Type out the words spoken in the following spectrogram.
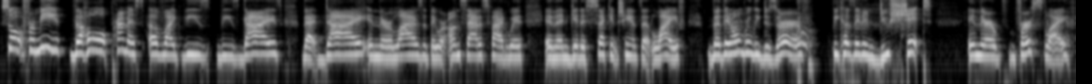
so for me the whole premise of like these these guys that die in their lives that they were unsatisfied with and then get a second chance at life that they don't really deserve because they didn't do shit in their first life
